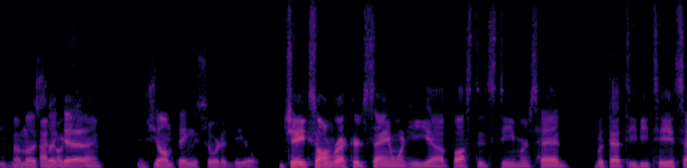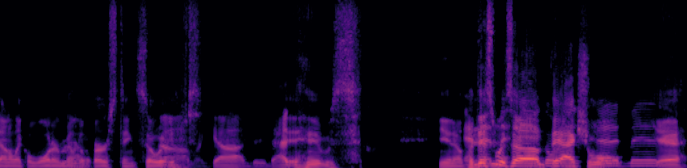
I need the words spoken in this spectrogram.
Mhm. Almost I like a jumping sort of deal. Jake's on record saying when he uh, busted Steamer's head with that DDT, it sounded like a watermelon Brutal. bursting. So Oh it, my was, god, dude, that it was, you know, but And this was the uh the actual, head, man. yeah,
